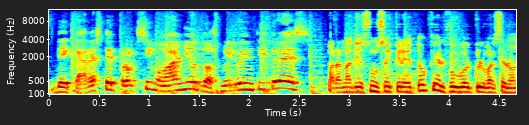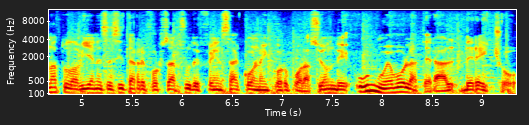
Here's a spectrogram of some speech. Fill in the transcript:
de cara a este próximo año 2023. Para nadie es un secreto que el Fútbol Club Barcelona todavía necesita reforzar su defensa con la incorporación de un nuevo lateral derecho.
